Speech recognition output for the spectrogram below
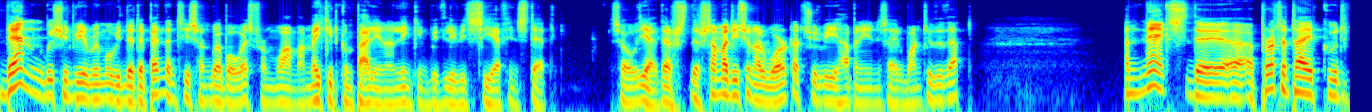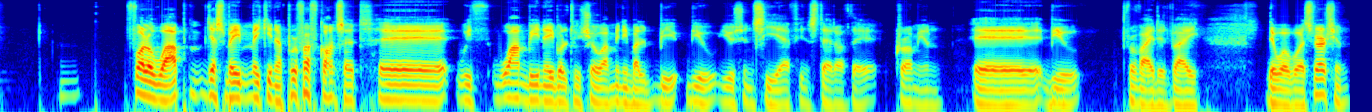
Then we should be removing the dependencies on WebOS from WAM and make it compiling and linking with libcf instead. So yeah, there's there's some additional work that should be happening inside WAM to do that. And next, the uh, prototype could follow up just by making a proof of concept uh, with WAM being able to show a minimal view using CF instead of the Chromium uh, view provided by the WebOS version.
